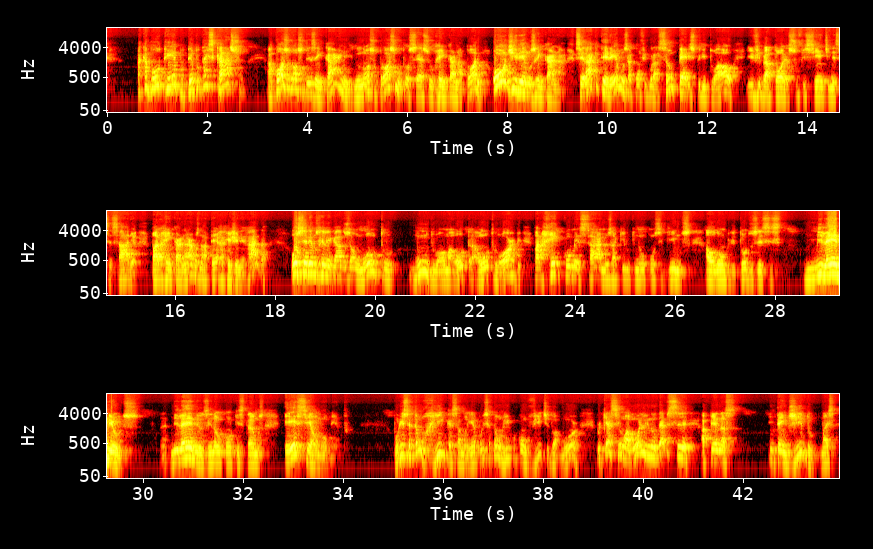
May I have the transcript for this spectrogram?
acabou o tempo, o tempo está escasso. Após o nosso desencarne, no nosso próximo processo reencarnatório, onde iremos reencarnar? Será que teremos a configuração perispiritual e vibratória suficiente e necessária para reencarnarmos na Terra regenerada? Ou seremos relegados a um outro mundo, a uma outra, a outro orbe, para recomeçarmos aquilo que não conseguimos ao longo de todos esses milênios, né? milênios e não conquistamos esse é o momento. Por isso é tão rica essa manhã, por isso é tão rico o convite do amor, porque assim, o amor ele não deve ser apenas entendido, mas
